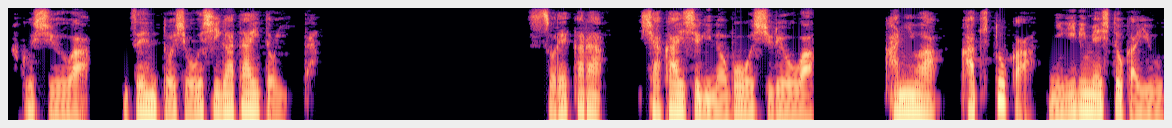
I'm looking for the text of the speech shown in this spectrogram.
復讐は善と称しがたいと言った。それから社会主義の某狩猟は、カニは柿とか握り飯とかいう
